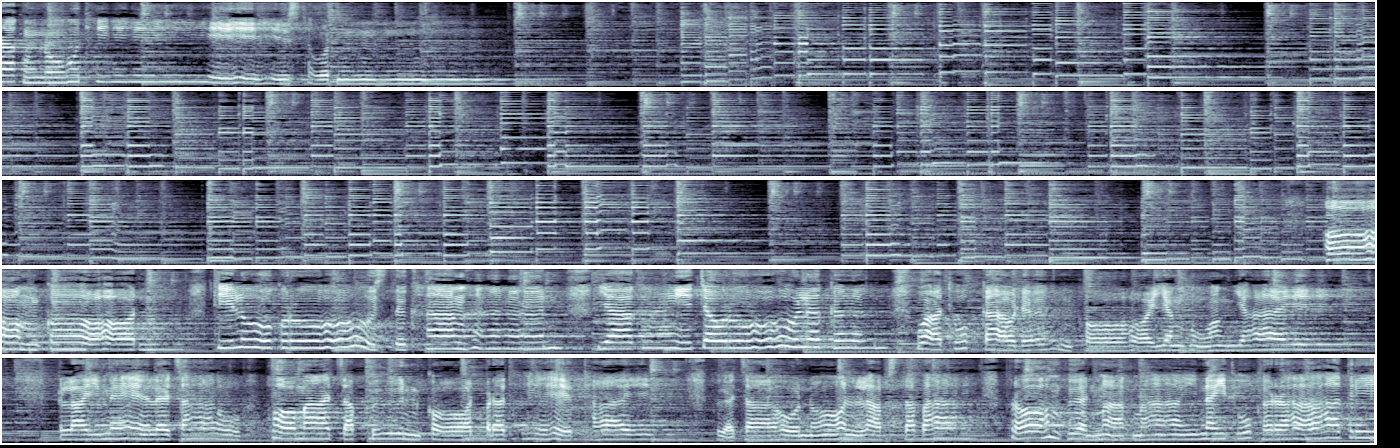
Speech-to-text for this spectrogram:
รักหนูที่สุด สึกห่างเหิน อยากให้เจ้ารู้เหลือเกิน ว่าทุกก้าวเดินพ่อยังห่วงใยไกลแม่และเจ้า พ่อมาจับปืนกอดประเทศไทย เพื่อเจ้านอนหลับสบาย พร้อมเพื่อนมากมายในทุกราตรี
